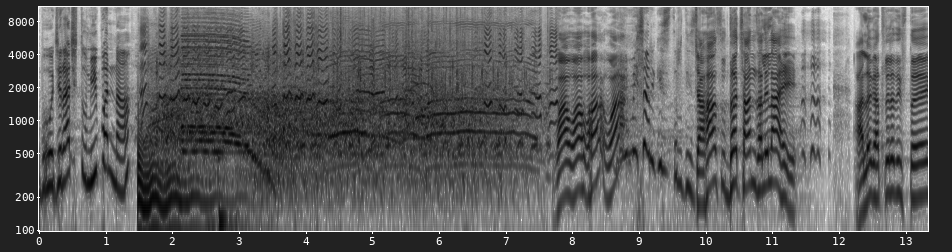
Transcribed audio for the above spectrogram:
भोजराज तुम्ही पण ना? वा वा वा वा. मी सारखीच तर दिसते. चहा सुद्धा छान झालेला आहे. आलं घातलेलं दिसतंय.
